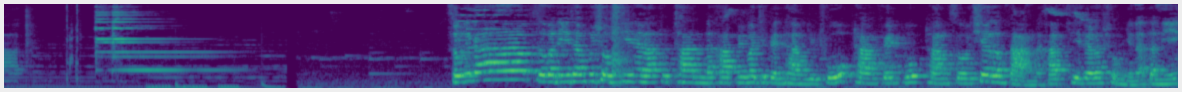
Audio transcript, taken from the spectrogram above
าดสวัสดีครับ สวัสดีท่านผู้ชมที่น่ารักทุกท่านนะครับ ไม่ว่าจะเป็นทาง YouTube ทาง Facebook ทางโซเชียลต่างๆนะครับ ที่ได้รับชมอยู่ณตอนนี้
